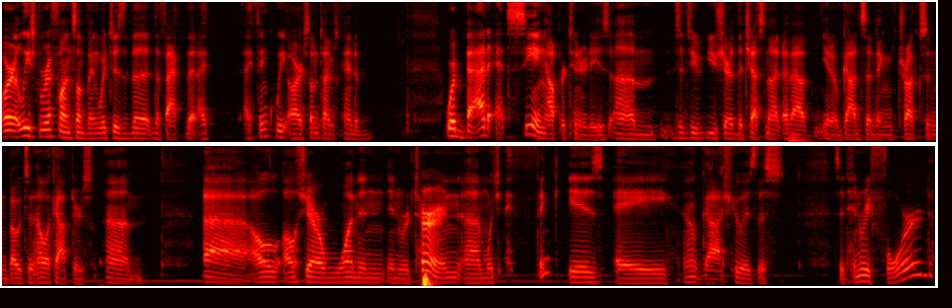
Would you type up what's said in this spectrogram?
or at least riff on something, which is the the fact that I I think we are sometimes kind of we're bad at seeing opportunities. Um, since you you shared the chestnut about you know God sending trucks and boats and helicopters. Um, uh, I'll I'll share one in in return, um, which I think is a oh gosh, who is this? Is it Henry Ford?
